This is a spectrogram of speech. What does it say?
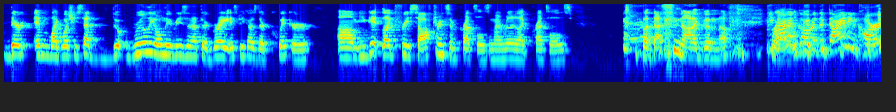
they're and like what she said, the really only reason that they're great is because they're quicker. Um, you get like free soft drinks and pretzels, and I really like pretzels, but that's not a good enough. You gotta go to the dining cart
